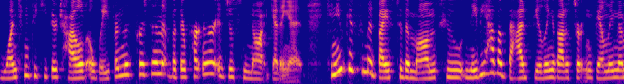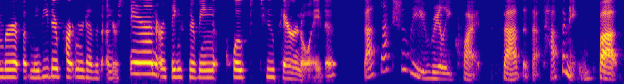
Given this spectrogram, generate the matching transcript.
wanting to keep their child away from this person, but their partner is just not getting it. Can you give some advice to the moms who maybe have a bad feeling about a certain family member, but maybe their partner doesn't understand or thinks they're being, quote, too paranoid? That's actually really quite sad that that's happening. But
